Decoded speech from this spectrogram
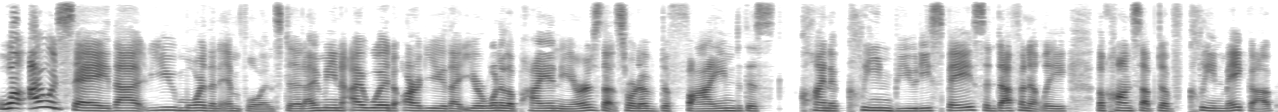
Well, I would say that you more than influenced it. I mean, I would argue that you're one of the pioneers that sort of defined this kind of clean beauty space and definitely the concept of clean makeup.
